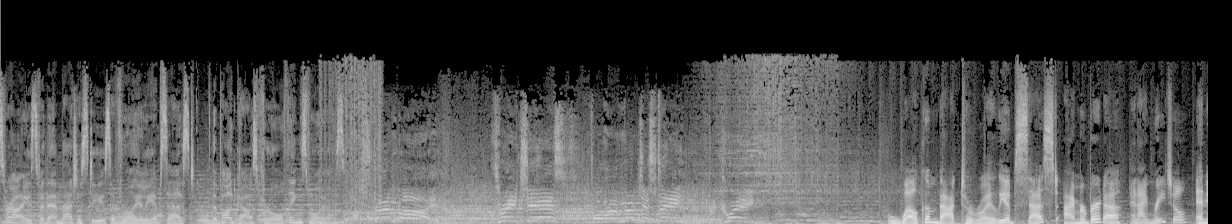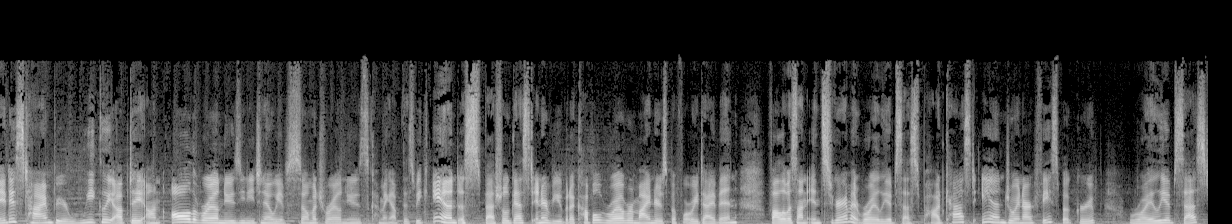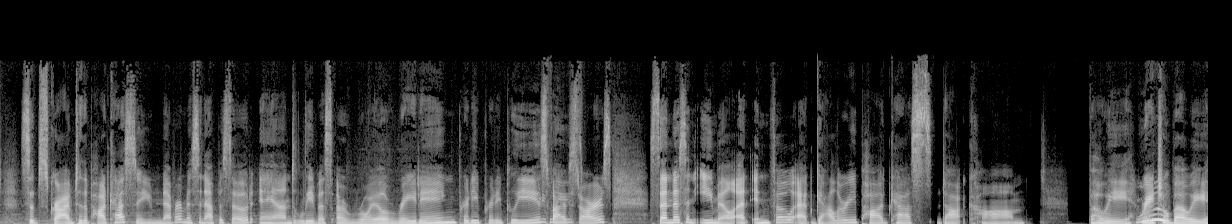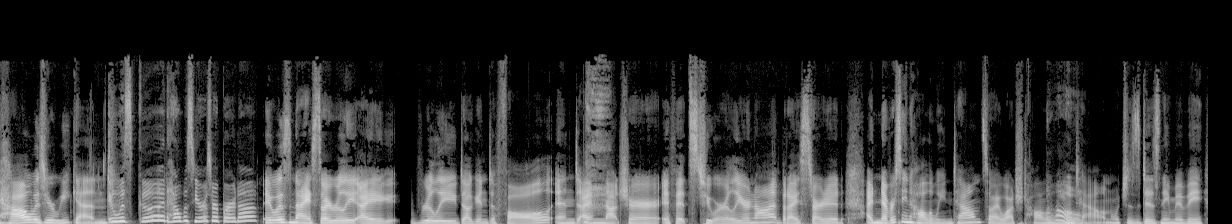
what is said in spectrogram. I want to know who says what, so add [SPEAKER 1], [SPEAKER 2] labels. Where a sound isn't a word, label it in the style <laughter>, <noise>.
[SPEAKER 1] Please rise for their majesties of Royally Obsessed, the podcast for all things royals.
[SPEAKER 2] Stand by! Three cheers for Her Majesty the Queen!
[SPEAKER 3] Welcome back to Royally Obsessed. I'm Roberta.
[SPEAKER 4] And I'm Rachel.
[SPEAKER 3] And it is time for your weekly update on all the royal news you need to know. We have so much royal news coming up this week and a special guest interview. But a couple royal reminders before we dive in. Follow us on Instagram at Royally Obsessed Podcast and join our Facebook group, Royally Obsessed. Subscribe to the podcast so you never miss an episode and leave us a royal rating. Pretty, pretty please.
[SPEAKER 4] Pretty
[SPEAKER 3] Five
[SPEAKER 4] please.
[SPEAKER 3] stars. Send us an email at info at gallerypodcasts.com. Bowie,
[SPEAKER 4] Woo!
[SPEAKER 3] Rachel Bowie, how was your weekend?
[SPEAKER 4] It was good. How was yours, Roberta?
[SPEAKER 3] It was nice. So I really I really dug into fall and I'm <laughs> not sure if it's too early or not, but I started I'd never seen Halloween Town, so I watched Halloween
[SPEAKER 4] Oh.
[SPEAKER 3] Town, which is a Disney movie.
